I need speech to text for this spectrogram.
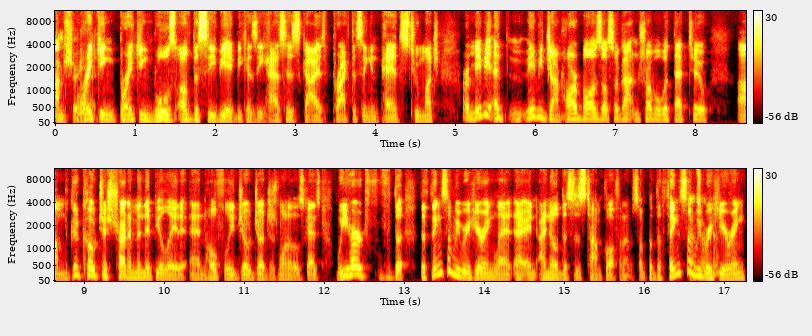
I'm sure. breaking breaking rules of the CBA because he has his guys practicing in pads too much, or maybe uh, maybe John Harbaugh has also gotten in trouble with that too. Um, the good coaches try to manipulate it, and hopefully Joe Judge is one of those guys. We heard the the things that we were hearing, and I know this is Tom Coughlin episode, but the things that That's we were hearing,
